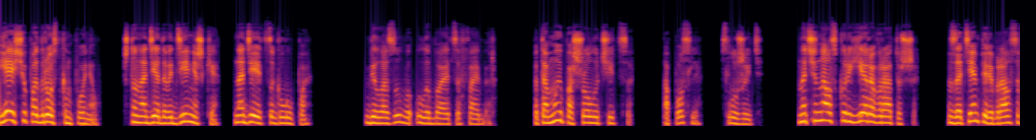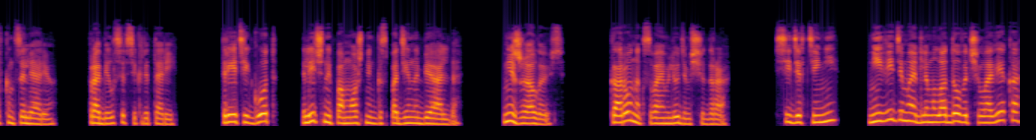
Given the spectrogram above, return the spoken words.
Я еще подростком понял, что на дедовы денежки надеяться глупо. Белозубо улыбается Файбер. Потому и пошел учиться, а после — служить. Начинал с курьера в ратуше, затем перебрался в канцелярию, пробился в секретари. Третий год — личный помощник господина Биальда. Не жалуюсь. Корона к своим людям щедра. Сидя в тени, невидимая для молодого человека,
